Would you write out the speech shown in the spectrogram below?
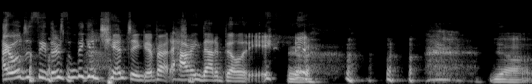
I will just say there's something enchanting about having that ability. yeah. yeah.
